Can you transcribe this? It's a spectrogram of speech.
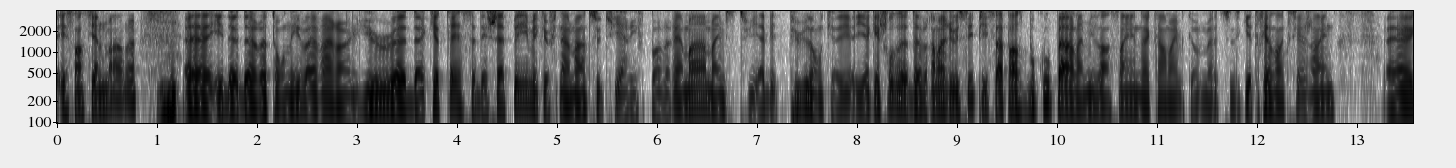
essentiellement, mm-hmm. et de, retourner vers, un lieu que tu essaies d'échapper, mais que finalement tu n'y arrives pas vraiment, même si tu y habites plus. Donc, il y, a quelque chose de, vraiment réussi, puis ça passe beaucoup par la mise en scène quand même, comme tu dis, qui est très anxiogène. Euh,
